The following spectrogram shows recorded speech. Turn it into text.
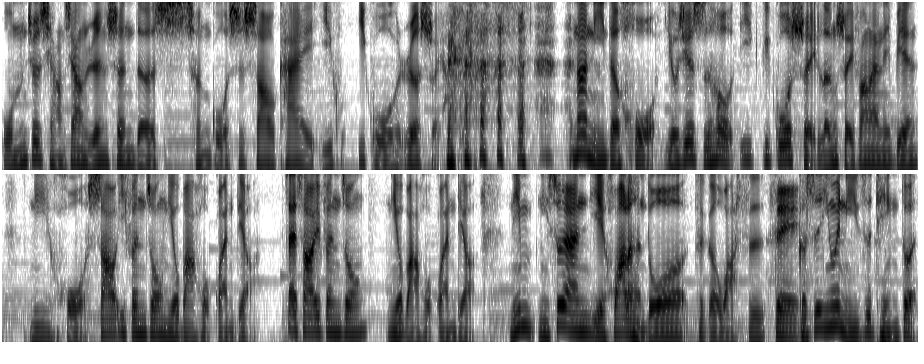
我们就想象人生的成果是烧开一一锅热水，那你的火有些时候一一锅水冷水放在那边，你火烧一分钟，你又把火关掉，再烧一分钟，你又把火关掉，你你虽然也花了很多这个瓦斯，对，可是因为你一直停顿。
